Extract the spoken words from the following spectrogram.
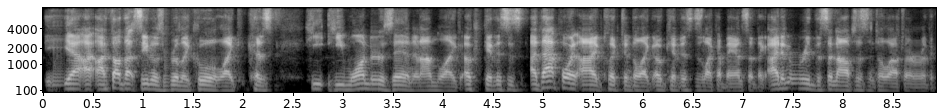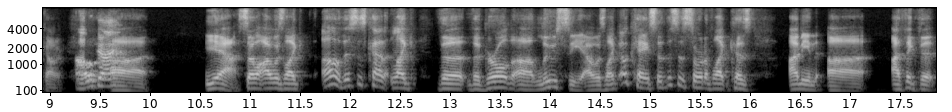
Yeah, I, I thought that scene was really cool. Like, because he he wanders in, and I'm like, okay, this is. At that point, I clicked into like, okay, this is like a Manson thing. I didn't read the synopsis until after I read the comic. Okay. Uh, yeah, so I was like, oh, this is kind of like the the girl uh, Lucy. I was like, okay, so this is sort of like because I mean, uh, I think that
